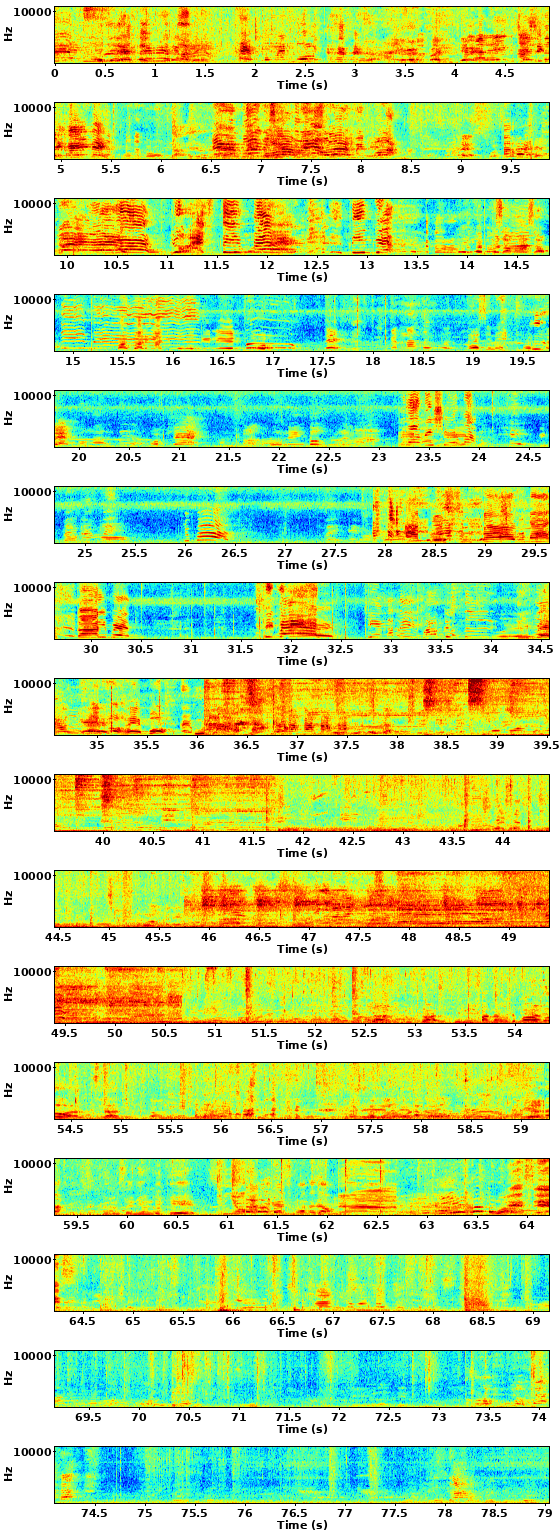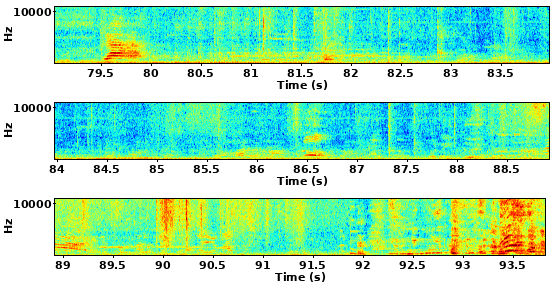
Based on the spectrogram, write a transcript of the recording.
Pas balik ngaji kok beginiin tuh. Kena tuh, Eh, sini. Offset. Offset. Kartu kuning tuh sebenarnya mah. Tradisional. Cepat. Aku suka makan Tibet. Tibet. Dia katanya bagus tuh. Tibet. Heboh, heboh. Pandang di bawah, Ustaz. Terus senyum dikit. Yes, yes.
